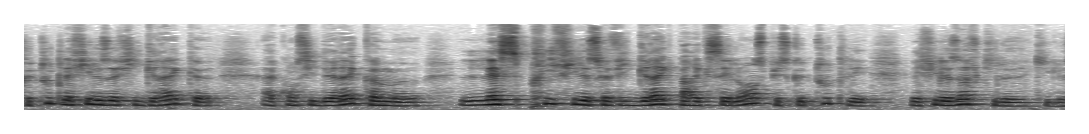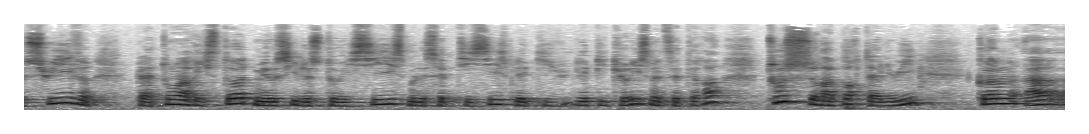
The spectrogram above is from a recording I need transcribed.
que toute la philosophie grecque a considéré comme l'esprit philosophique grec par excellence, puisque tous les, philosophes qui le, suivent, Platon, Aristote, mais aussi le stoïcisme, le scepticisme, l'épicurisme, etc., tous se rapportent à lui comme à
